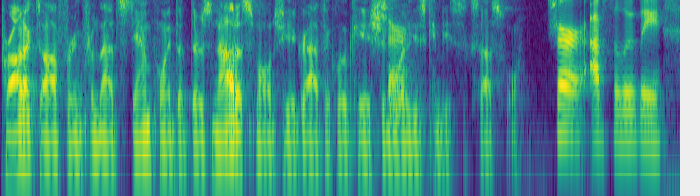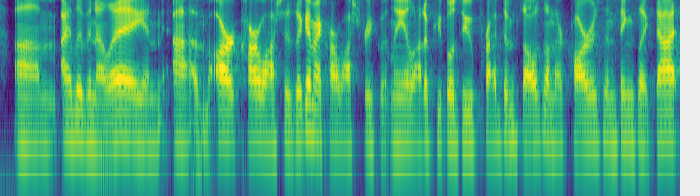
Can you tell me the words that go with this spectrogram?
product offering from that standpoint that there's not a small geographic location sure. where these can be successful. Sure, absolutely. Um, I live in LA, and um, our car washes. I get my car washed frequently. A lot of people do pride themselves on their cars and things like that.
